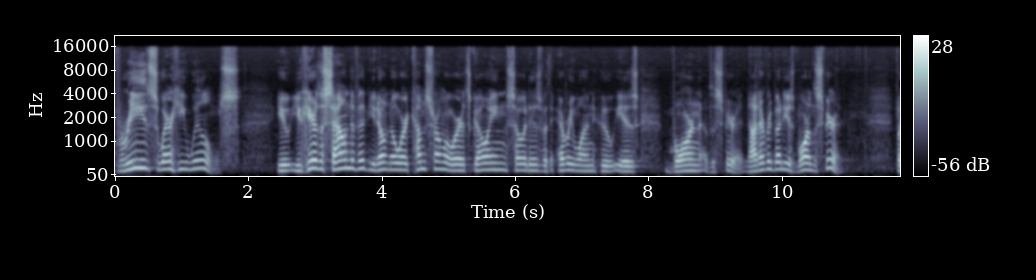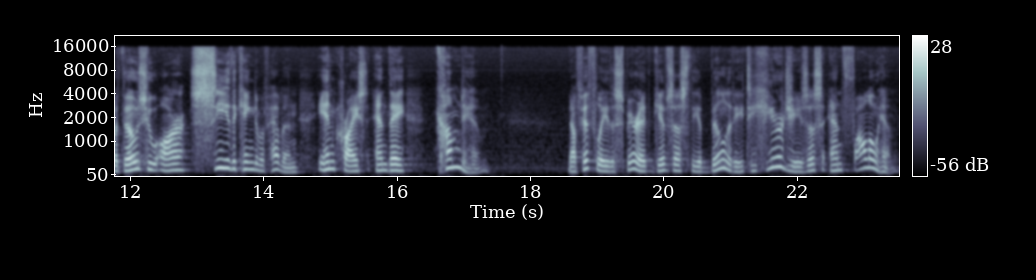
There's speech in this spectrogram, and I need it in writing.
breathes where he wills. You, you hear the sound of it, you don't know where it comes from or where it's going. So it is with everyone who is born of the Spirit. Not everybody is born of the Spirit, but those who are see the kingdom of heaven in Christ and they come to him. Now, fifthly, the Spirit gives us the ability to hear Jesus and follow him.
